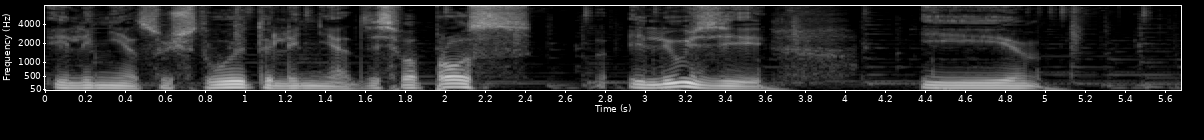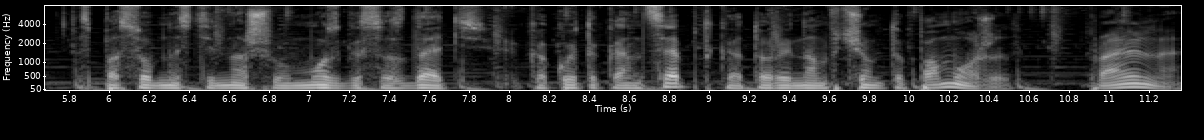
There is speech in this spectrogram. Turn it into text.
или нет, существует или нет. Здесь вопрос иллюзии и способности нашего мозга создать какой-то концепт, который нам в чем-то поможет. Правильно?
